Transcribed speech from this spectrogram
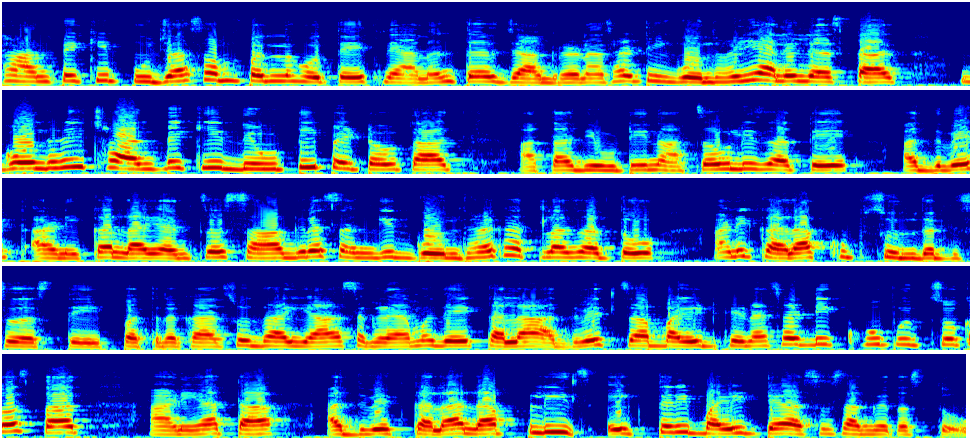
छानपैकी पूजा संपन्न होते त्यानंतर जागरणासाठी गोंधळी आलेले असतात. गोंधळी छानपैकी ड्युटी पेटवतात. आता ड्युटी नाचवली जाते. अद्वैत आणि कला यांचं साग्र संगीत गोंधळ घातला जातो आणि कला खूप सुंदर दिसत असते. पत्रकार सुद्धा या सगळ्यामध्ये कला अद्वैतचा बाईट घेण्यासाठी खूप उत्सुक असतात. आणि आता अद्वैत कलाला प्लीज एक तरी बाईट द्या असं सांगत असतो.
